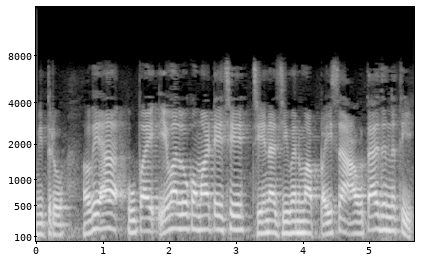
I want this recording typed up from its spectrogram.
મિત્રો, હવે આ ઉપાય એવા લોકો માટે છે જેના જીવનમાં પૈસા આવતા જ નથી.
